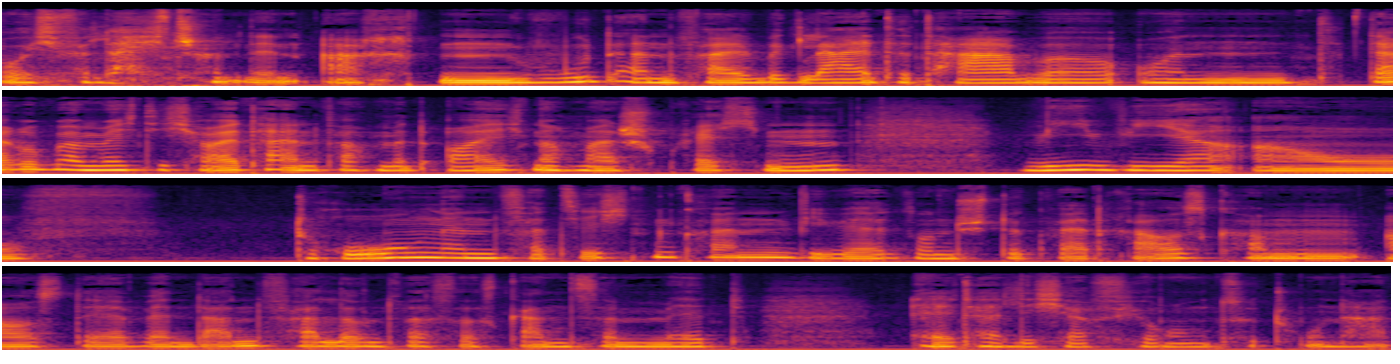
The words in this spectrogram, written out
wo ich vielleicht schon den achten Wutanfall begleitet habe. Und darüber möchte ich heute einfach mit euch nochmal sprechen, wie wir auf Drohungen verzichten können, wie wir so ein Stück weit rauskommen aus der Wenn-Dann-Falle und was das Ganze mit elterlicher Führung zu tun hat.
